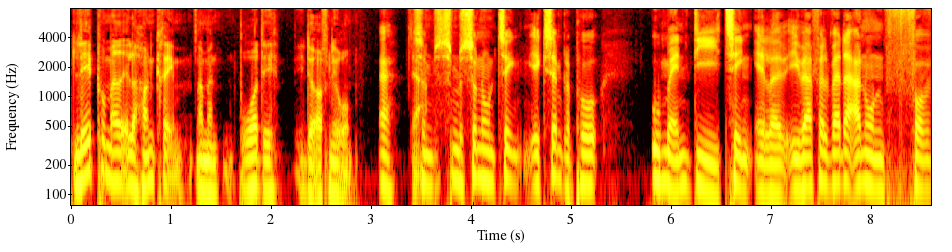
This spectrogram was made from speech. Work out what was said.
læbepomade eller håndcreme, når man bruger det i det offentlige rum. Ja, ja. Som, som sådan nogle ting, eksempler på umandige ting, eller i hvert fald, hvad der er nogle for,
